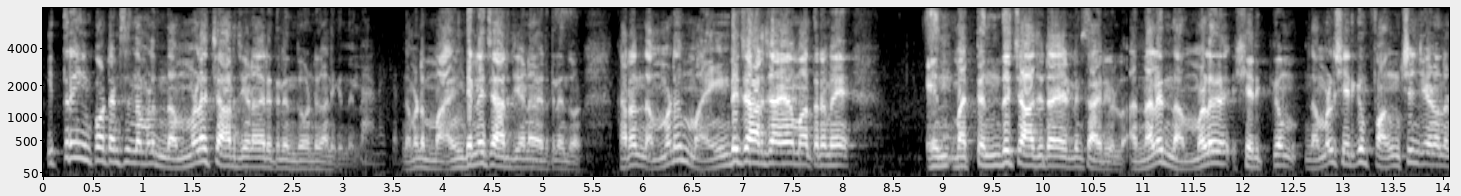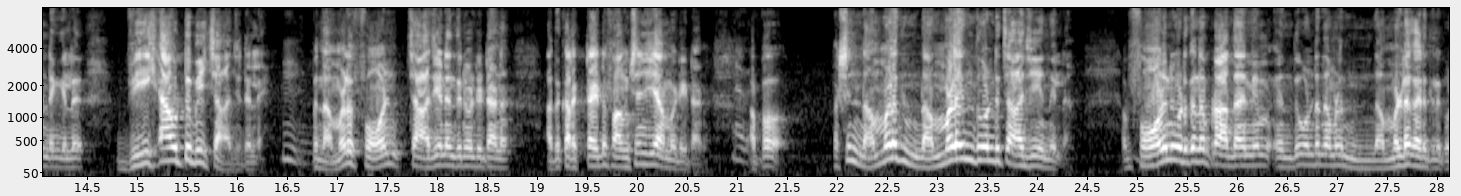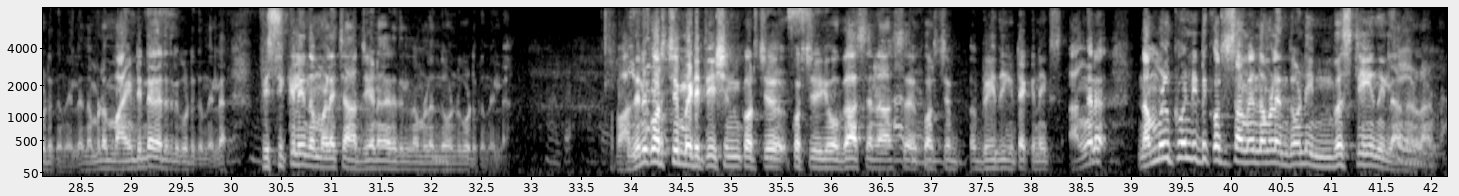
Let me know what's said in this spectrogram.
ഇത്രയും ഇമ്പോർട്ടൻസ് നമ്മൾ നമ്മളെ ചാർജ് ചെയ്യണ കാര്യത്തിൽ എന്തുകൊണ്ട് കാണിക്കുന്നില്ല? നമ്മുടെ മൈൻഡിനെ ചാർജ് ചെയ്യണ കാര്യത്തിൽ എന്തുകൊണ്ട്? കാരണം നമ്മുടെ മൈൻഡ് ചാർജ് ആയാൽ മാത്രമേ മറ്റെന്ത് ചാർജഡ് ആയാലും കാര്യമുള്ളൂ. എന്നാലേ നമ്മൾ ശരിക്കും നമ്മൾ ശരിക്കും ഫങ്ഷൻ ചെയ്യണമെന്നുണ്ടെങ്കിൽ we have to be charged അല്ലേ? ഇപ്പൊ നമ്മൾ ഫോൺ ചാർജ് ചെയ്യണ എന്തിനു വേണ്ടിയിട്ടാണ്? അത് കറക്റ്റ് ആയിട്ട് ഫങ്ഷൻ ചെയ്യാൻ വേണ്ടിയിട്ടാണ്. അപ്പോ പക്ഷെ നമ്മൾ നമ്മളെന്തുകൊണ്ട് ചാർജ് ചെയ്യുന്നില്ല? അപ്പൊ ഫോണിന് കൊടുക്കുന്ന പ്രാധാന്യം എന്തുകൊണ്ട് നമ്മൾ നമ്മളുടെ കാര്യത്തിൽ കൊടുക്കുന്നില്ല? നമ്മുടെ മൈൻഡിന്റെ കാര്യത്തിൽ കൊടുക്കുന്നില്ല? ഫിസിക്കലി നമ്മളെ ചാർജ് ചെയ്യുന്ന കാര്യത്തിൽ നമ്മൾ എന്തുകൊണ്ട് കൊടുക്കുന്നില്ല? അപ്പൊ അതിന് കുറച്ച് മെഡിറ്റേഷൻ കുറച്ച് കുറച്ച് യോഗാസനാസ് കുറച്ച് ബ്രീതിങ് ടെക്നിക്സ് അങ്ങനെ നമ്മൾക്ക് വേണ്ടിയിട്ട് കുറച്ച് സമയം നമ്മൾ എന്തുകൊണ്ട് ഇൻവെസ്റ്റ് ചെയ്യുന്നില്ല എന്നുള്ളതാണ്.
